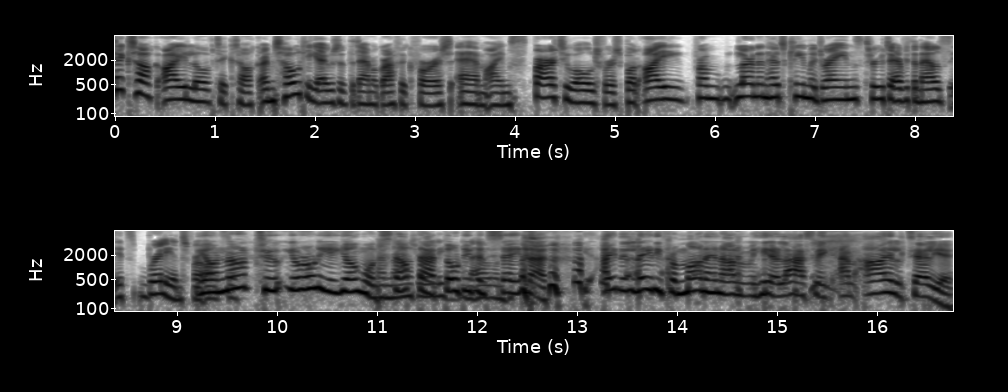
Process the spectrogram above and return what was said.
TikTok, I love TikTok. I'm totally out of the demographic for it. Um, I'm far too old for it, but I, from learning how to clean my drains through to everything else, it's brilliant for You're not too. You're only a young one. I'm Stop that. really. Don't even say that. I had a lady from Monaghan on here last week, and I'll tell you,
